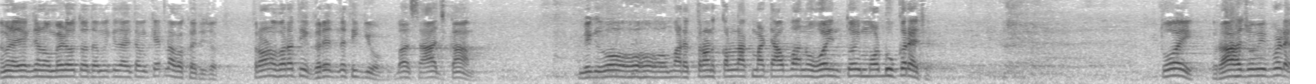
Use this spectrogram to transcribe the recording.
હમણાં એક જણો મેળવ્યો તો તમે કીધા તમે કેટલા વખત જો ત્રણ વર્ષથી ઘરે જ નથી ગયો. બસ, આ જ કામ. મેં કીધું, ઓહો અમારે ત્રણ કલાક માટે આવવાનું હોય ને તોય મોડું કરે છે. તોય રાહ જોવી પડે.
